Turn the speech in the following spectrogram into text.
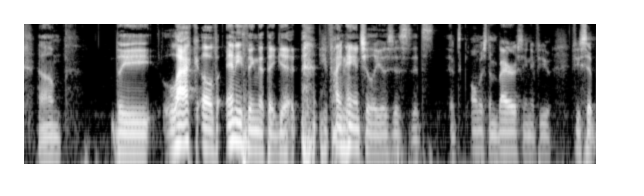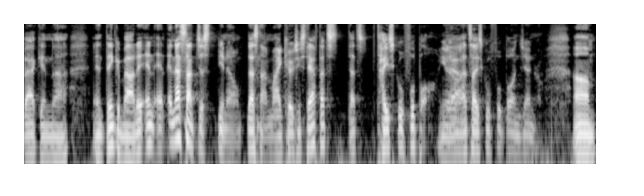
um, the lack of anything that they get financially is just it's it's almost embarrassing if you if you sit back and uh, and think about it. And, and and that's not just you know that's not my coaching staff. That's that's high school football. You know Yeah. that's high school football in general. Um,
